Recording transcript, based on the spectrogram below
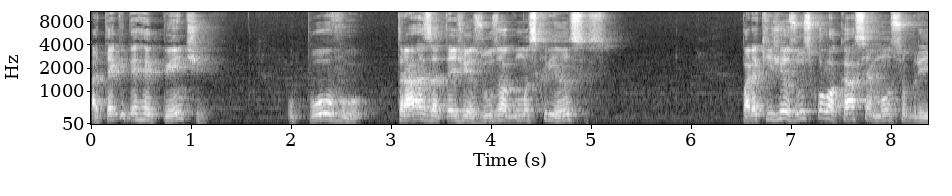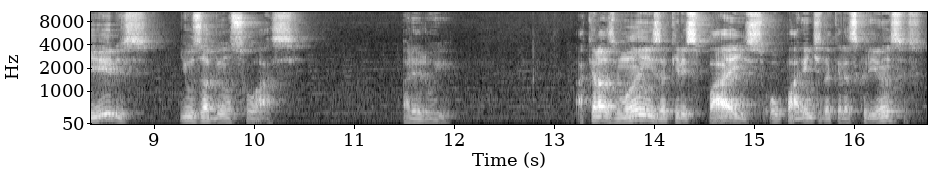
até que de repente o povo traz até Jesus algumas crianças, para que Jesus colocasse a mão sobre eles e os abençoasse. Aleluia. Aquelas mães, aqueles pais ou parentes daquelas crianças,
